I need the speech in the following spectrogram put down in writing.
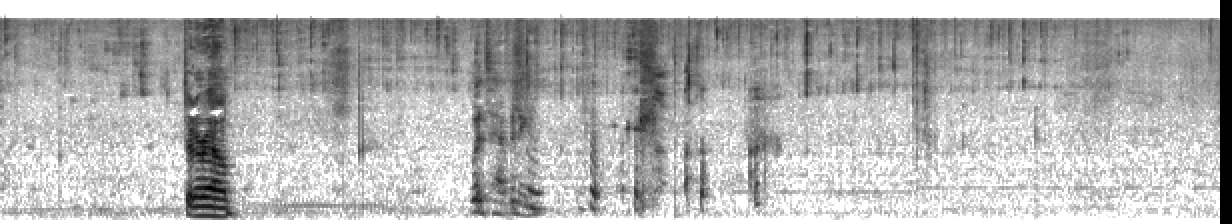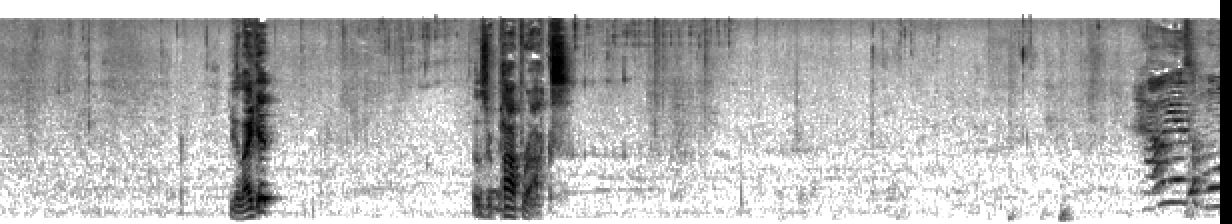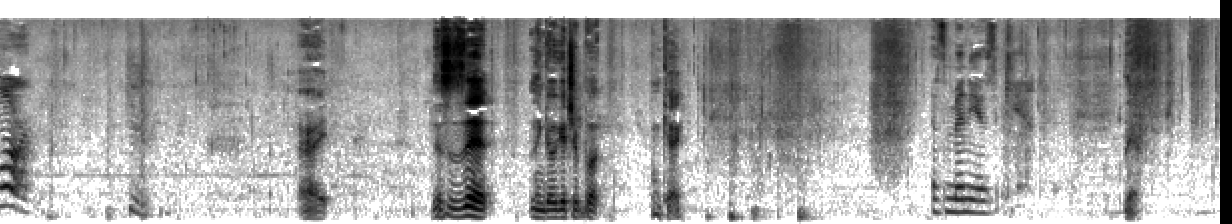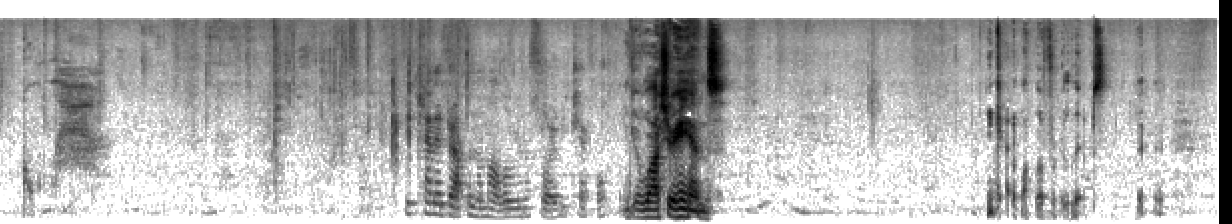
Turn around. What's happening? You like it? Those are pop rocks. How is more? All right. This is it. Then go get your book. Okay. As many as I can. There. You're kind of dropping them all over the floor. Be careful. Go wash your hands. You got them all over her lips.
